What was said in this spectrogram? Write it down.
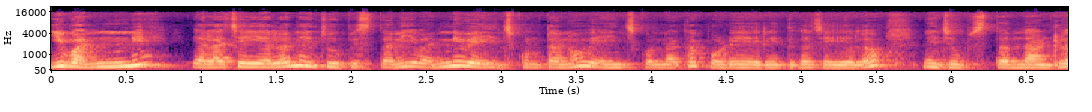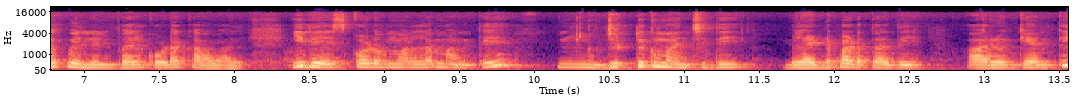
ఇవన్నీ ఎలా చేయాలో నేను చూపిస్తాను. ఇవన్నీ వేయించుకుంటాను. వేయించుకున్నాక పొడి ఏ రీతిగా చేయాలో నేను చూపిస్తాను. దాంట్లోకి వెల్లుల్లిపాయలు కూడా కావాలి. ఇది వేసుకోవడం వల్ల మనకి జుట్టుకు మంచిది బ్లడ్ పడుతుంది ఆరోగ్యానికి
